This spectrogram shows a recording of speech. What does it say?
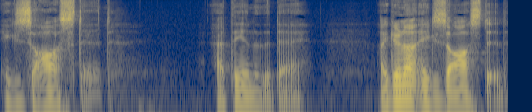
exhausted at the end of the day. Like you're not exhausted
